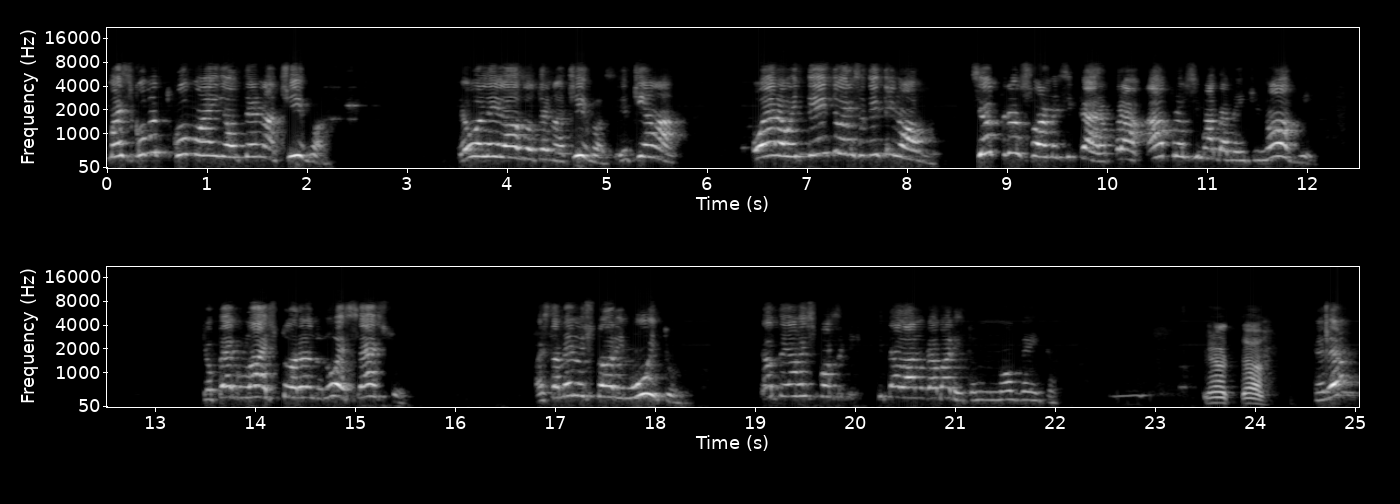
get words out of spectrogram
Mas como, como é em alternativa, eu olhei lá as alternativas e tinha lá, ou era 80 ou era 79. Se eu transformo esse cara para aproximadamente 9, que eu pego lá estourando no excesso, mas também não estoure muito, eu tenho a resposta que está lá no gabarito, no 90. Ah, tá. Entendeu?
